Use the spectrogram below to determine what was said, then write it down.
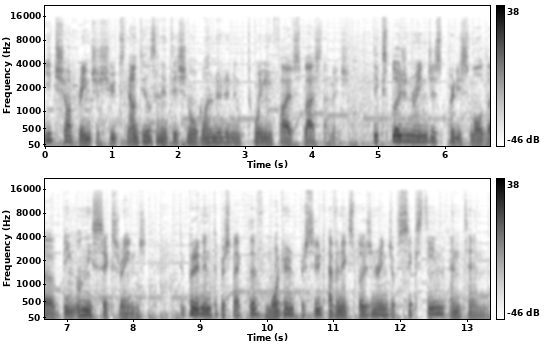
Each shot Ranger shoots now deals an additional 125 splash damage. The explosion range is pretty small though, being only 6 range, to put it into perspective, Mortar and Pursuit have an explosion range of 16 and 10.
